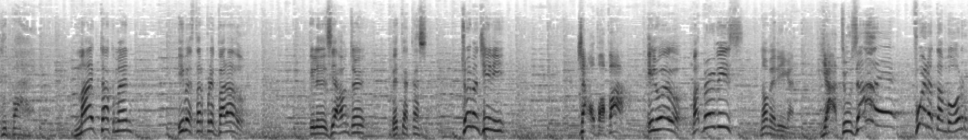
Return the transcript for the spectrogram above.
Goodbye. Mike Tuckman iba a estar preparado y le decía a Hunter, vete a casa. Troy Mancini, chao papá. Y luego, Matt Mervis, no me digan, ya tú sabes, fuera tambor.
